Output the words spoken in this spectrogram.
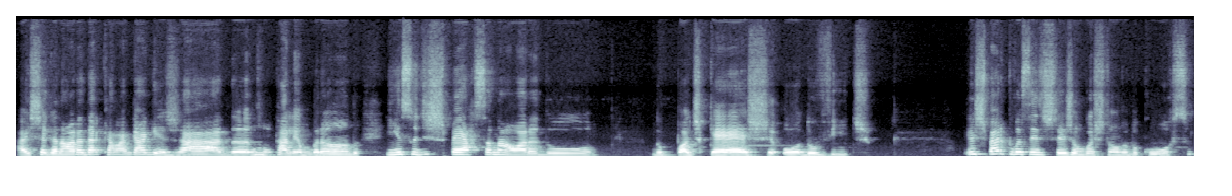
Aí chega na hora daquela gaguejada, não está lembrando, e isso dispersa na hora do, do podcast ou do vídeo. Eu espero que vocês estejam gostando do curso.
